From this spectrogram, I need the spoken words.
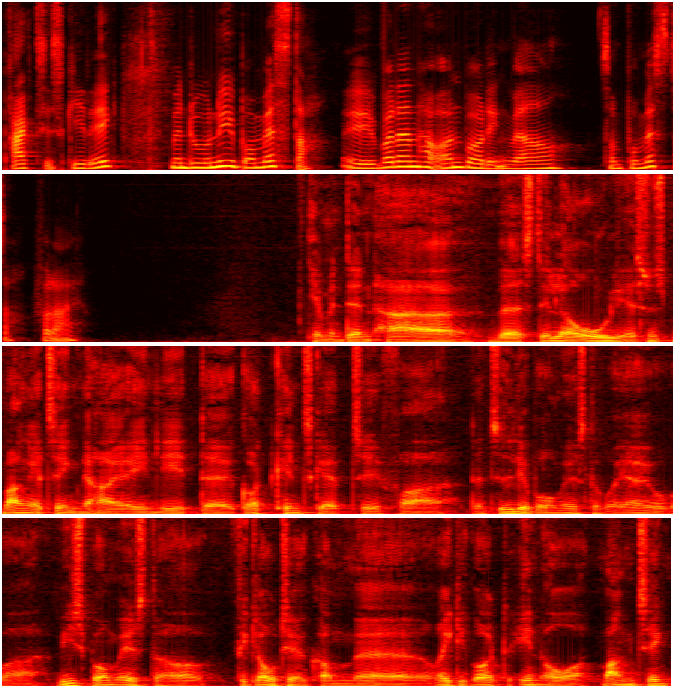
praktisk i det, ikke? Men du er ny borgmester. Øh, hvordan har onboarding været som borgmester for dig? Jamen, den har været stille og rolig. Jeg synes, mange af tingene har jeg egentlig et uh, godt kendskab til fra den tidligere borgmester, hvor jeg jo var viceborgmester og fik lov til at komme uh, rigtig godt ind over mange ting.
